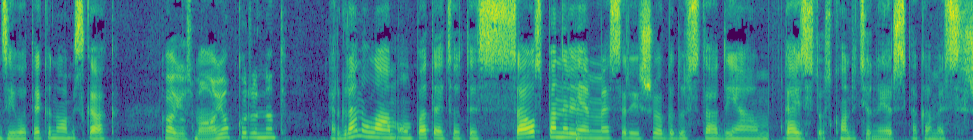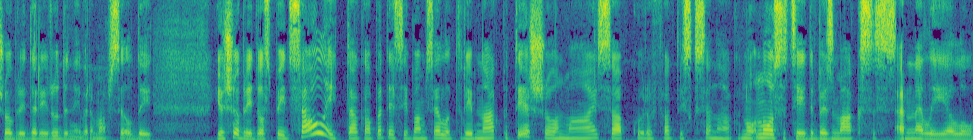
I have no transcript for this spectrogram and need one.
dzīvot ekonomiskāk. Kā jūs māju apkurināt? Ar granulām un pateicoties saules paneļiem, mēs arī šogad uzstādījām gaisa tos kondicionierus, tā kā mēs šobrīd arī rudenī varam apsildīt. Jo šobrīd vēl spīd saulīt, tā kā patiesībā mums elektrība nāk pa tiešo un mājas apkuru faktiski sanāk nu, nosacīta bez maksas ar nelielu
